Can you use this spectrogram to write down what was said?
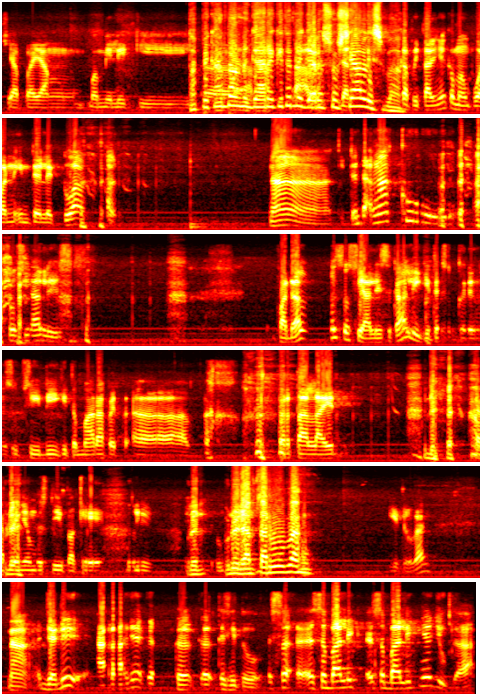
Siapa yang memiliki Tapi kan bang eh, negara kita negara sosialis bang. kapitalnya kemampuan intelektual. Nah kita tidak ngaku sosialis. Padahal sosialis sekali kita suka dengan subsidi kita marah pet, eh, pertalite. Katanya mesti pakai udah, udah daftar belum bang? gitu kan nah jadi arahnya ke ke ke, ke situ Se- sebalik sebaliknya juga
